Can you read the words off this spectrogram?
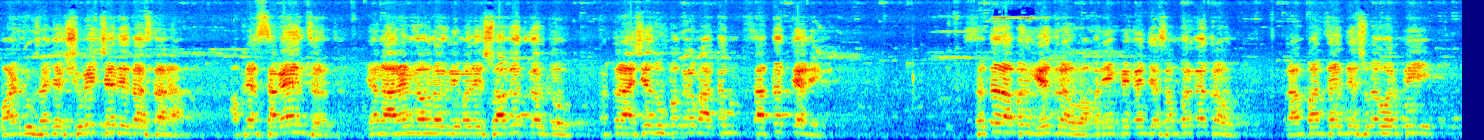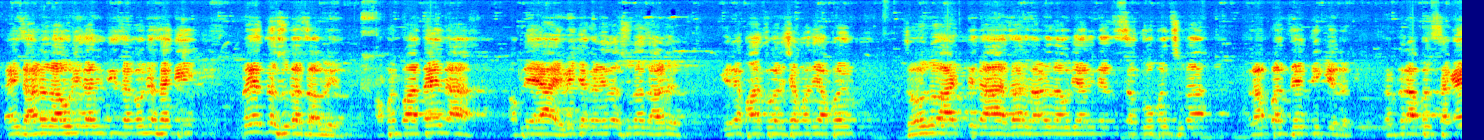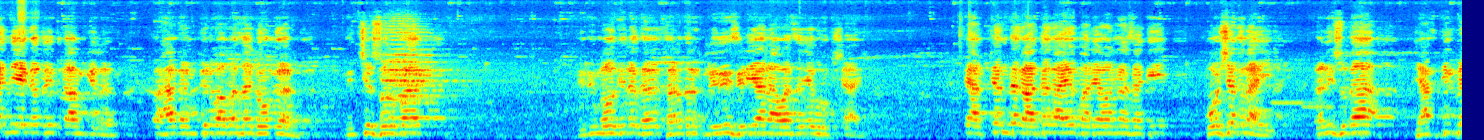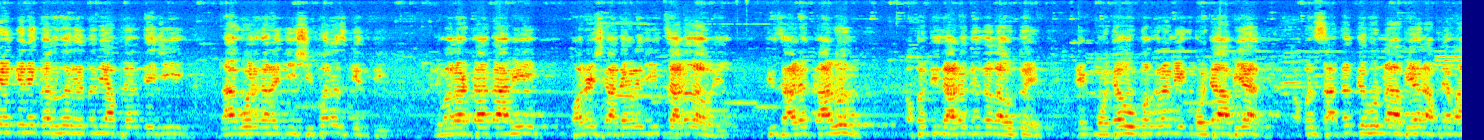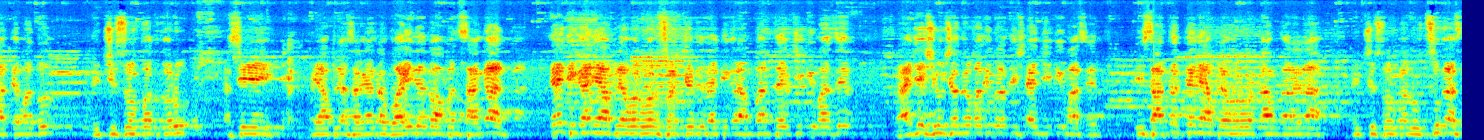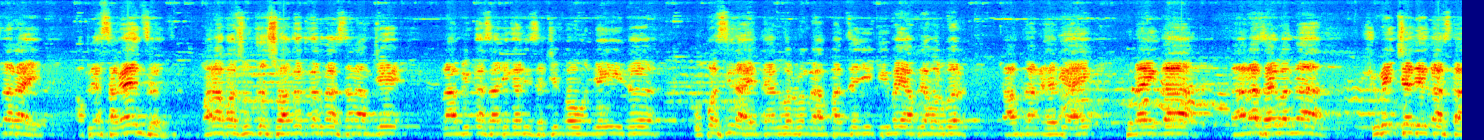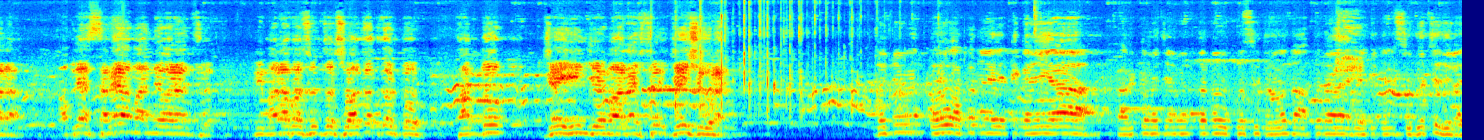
वाढदिवसाच्या शुभेच्छा देत असताना आपल्या सगळ्यांचं या नारायणगाव नगरीमध्ये स्वागत करतो. नंतर असेच उपक्रम आपण सातत्याने सतत आपण घेत राहू आपण एकमेकांच्या संपर्कात राहू. ग्रामपंचायतने सुद्धा वरती काही झाडं लावली आणि ती जगवण्यासाठी प्रयत्न सुद्धा चालू आहेत. आपण पाहताय ना आपल्या या हायवेच्या कडेला सुद्धा झाडं. गेल्या पाच वर्षामध्ये आपण जवळजवळ आठ ते दहा हजार झाडं लावली आणि त्याचं संगोपन सुद्धा ग्रामपंचायतनी केलं. नंतर आपण सगळ्यांनी एकत्रित काम केलं. तर हा गणपती बाबाचा डोंगर निश्चित स्वरूपात नितीन भाऊ तिथं खरं खरं तर क्लिनिसिडिया नावाचं जे वृक्ष आहे. ते अत्यंत घातक आहे पर्यावरणासाठी पोषक नाही तरी सुद्धा जागतिक बँकेने कर्ज देताना आपल्याला त्याची लागवड करायची शिफारस केली. आणि मला वाटतं आता आम्ही फॉरेस्ट खात्याकडे जी झाडं लावली ती झाडं काढून आपण ती झाडं तिथं लावतोय. एक मोठा उपक्रम एक मोठा अभियान आपण सातत्यपूर्ण अभियान आपल्या माध्यमातून निश्चित सोबत करू. अशी मी आपल्या सगळ्यांना ग्वाही देतो. आपण सांगाल त्या ठिकाणी आपल्या बरोबर स्वच्छतेसाठी ग्रामपंचायतची टीम असेल राजे शिवछत्रपती प्रतिष्ठानची टीम असेल ती सातत्याने आपल्या बरोबर काम करायला निश्चित स्वरूपात उत्सुक असणार आहे. आपल्या सगळ्यांचं मनापासूनचं स्वागत करत असताना आमचे ग्रामविकास अधिकारी सचिन भाऊ म्हणजे इथं उपस्थित आहेत. त्याचबरोबर ग्रामपंचायतची टीमही आपल्या बरोबर काम करण्यासाठी आहे. पुन्हा एकदा नानासाहेबांना शुभेच्छा देत असताना आपल्या सगळ्या मान्यवरांचं मी मनापासूनचं स्वागत करतो थांबतो. जय हिंद जय महाराष्ट्र जय शिवराय. धन्यवाद. भाऊ आपण या ठिकाणी या कार्यक्रमाच्या निमित्तानं उपस्थित राहून आपण या ठिकाणी शुभेच्छा दिल्या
